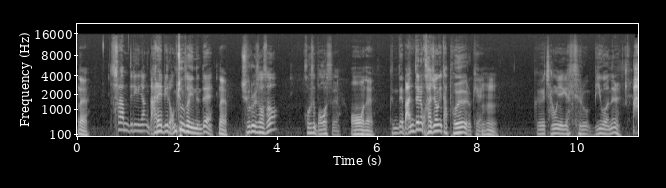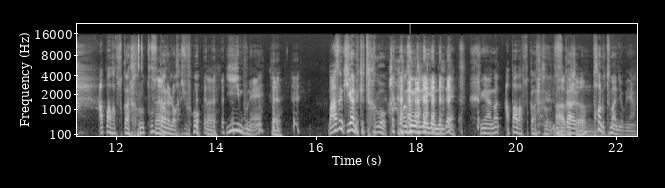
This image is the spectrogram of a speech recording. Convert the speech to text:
네. 사람들이 그냥 나래비를 엄청 서 있는데 네. 줄을 서서 거기서 먹었어요. 오 네. 근데 만드는 과정이 다 보여요 이렇게. 음. 그 장훈 얘기한 대로 미원을 아빠 밥 숟가락으로 두 숟갈을 넣어가지고 네. 2인분에 네. 맛은 기가 막혔다고 방송에서 얘기했는데 중요한 건 아빠 밥 숟가락으로 두 아, 숟가락을 그렇죠. 퍼놓더만요 그냥.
